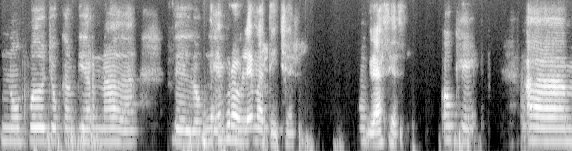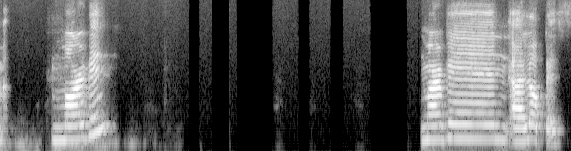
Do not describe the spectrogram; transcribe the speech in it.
no puedo yo cambiar nada de lo No que... hay problema, teacher. Gracias. Ok. Am, Marvin. Marvin ah, López.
